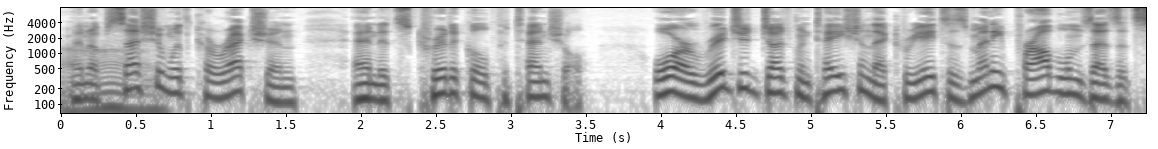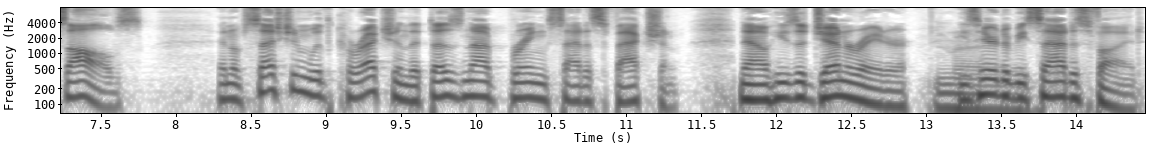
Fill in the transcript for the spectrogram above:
an obsession with correction and its critical potential, or a rigid judgmentation that creates as many problems as it solves. An obsession with correction that does not bring satisfaction. Now, he's a generator. He's here to be satisfied.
